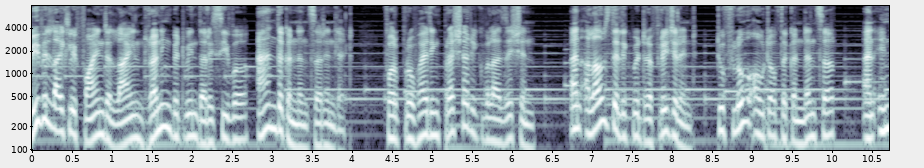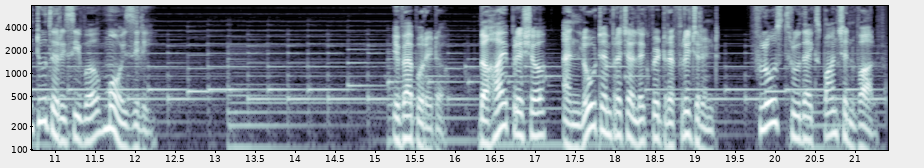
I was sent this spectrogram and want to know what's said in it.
We will likely find a line running between the receiver and the condenser inlet for providing pressure equalization and allows the liquid refrigerant to flow out of the condenser and into the receiver more easily. Evaporator The high pressure and low temperature liquid refrigerant flows through the expansion valve,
